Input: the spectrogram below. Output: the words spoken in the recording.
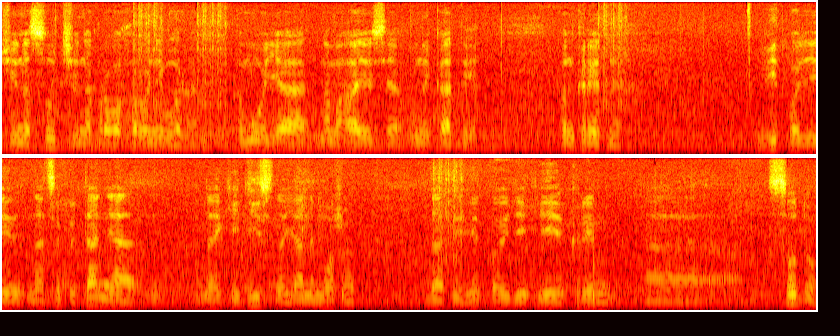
чи на суд, чи на правоохоронні органи. Тому я намагаюся уникати конкретних відповідей на ці питання, на які дійсно я не можу дати відповіді. І крім е, суду,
